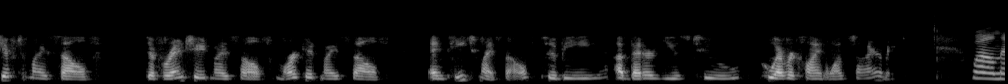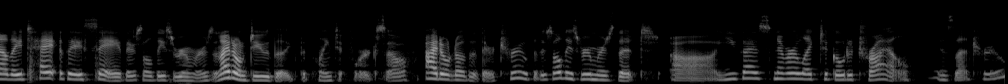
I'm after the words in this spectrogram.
shift myself, differentiate myself, market myself, and teach myself to be a better use to whoever client wants to hire me? Well, now they ta- they say there's all these rumors, and I don't do the the plaintiff work, so I don't know that they're true. But there's all these rumors that uh, you guys never like to go to trial. Is that true?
